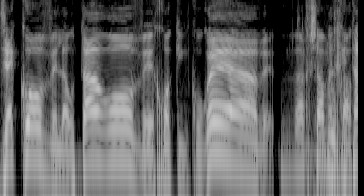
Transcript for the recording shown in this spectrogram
ג'קו ולאוטרו וחואקין קוריאה, ו- ועכשיו לוקאקו.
